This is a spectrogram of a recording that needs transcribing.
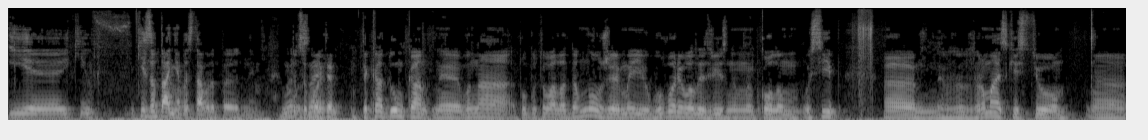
і е, які, які завдання ви ставили перед ним? Ну, перед собою? знаєте, така думка е, вона побутувала давно вже. Ми її обговорювали з різним колом осіб, е, з громадськістю. е,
